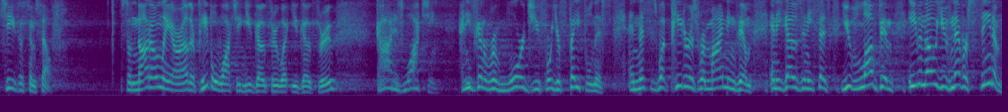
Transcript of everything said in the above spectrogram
Jesus Himself. So not only are other people watching you go through what you go through, God is watching. And he's going to reward you for your faithfulness. And this is what Peter is reminding them. And he goes and he says, You've loved him even though you've never seen him.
